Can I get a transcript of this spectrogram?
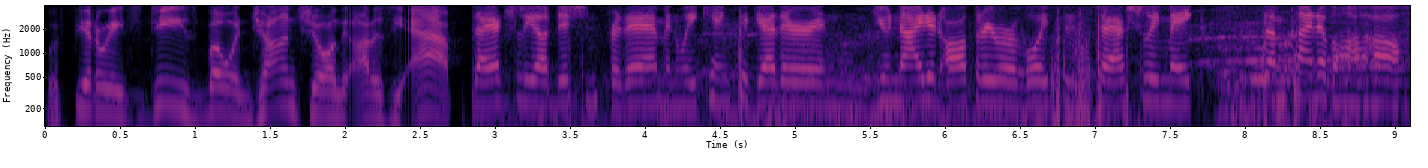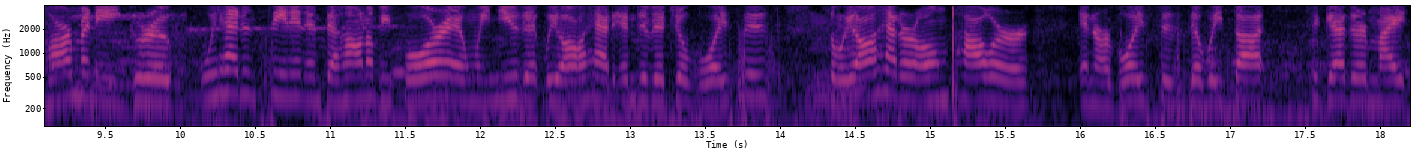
with Fierro HD's Bo and John show on the Audacy app. I actually auditioned for them, and we came together and united all three of our voices to actually make some kind of a, a harmony group. We hadn't seen it in Tejano before, and we knew that we all had individual voices, so we all had our own power in our voices that we thought together might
